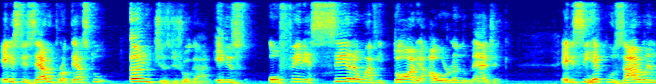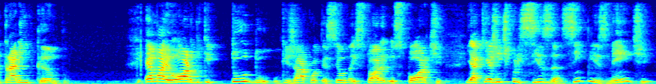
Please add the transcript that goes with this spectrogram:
eles fizeram o protesto antes de jogar. Eles ofereceram a vitória ao Orlando Magic. Eles se recusaram a entrar em campo. É maior do que tudo o que já aconteceu na história do esporte e aqui a gente precisa simplesmente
